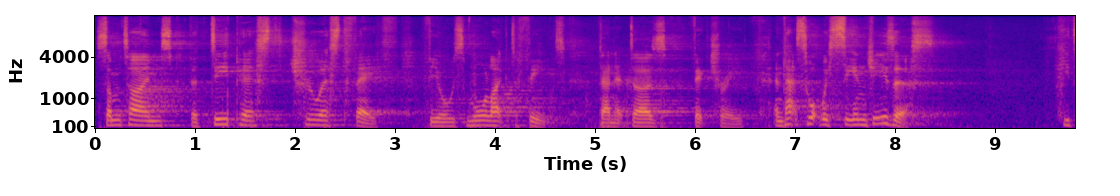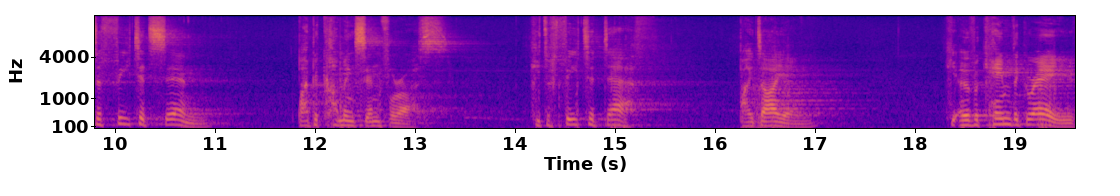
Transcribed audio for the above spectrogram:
Sometimes the deepest, truest faith feels more like defeat than it does victory. And that's what we see in Jesus. He defeated sin by becoming sin for us. He defeated death by dying. He overcame the grave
